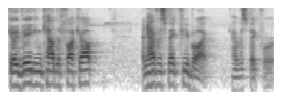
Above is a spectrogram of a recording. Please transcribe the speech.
Go vegan, card the fuck up, and have respect for your bike. Have respect for it.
